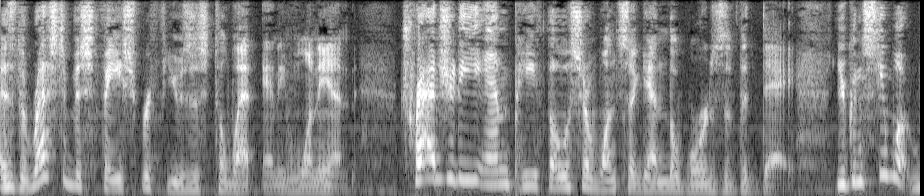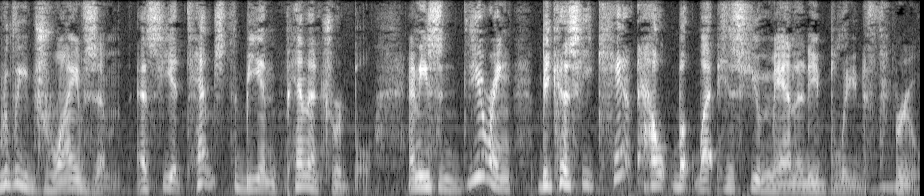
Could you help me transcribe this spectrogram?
as the rest of his face refuses to let anyone in. Tragedy and pathos are once again the words of the day. You can see what really drives him as he attempts to be impenetrable, and he's endearing because he can't help but let his humanity bleed through.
